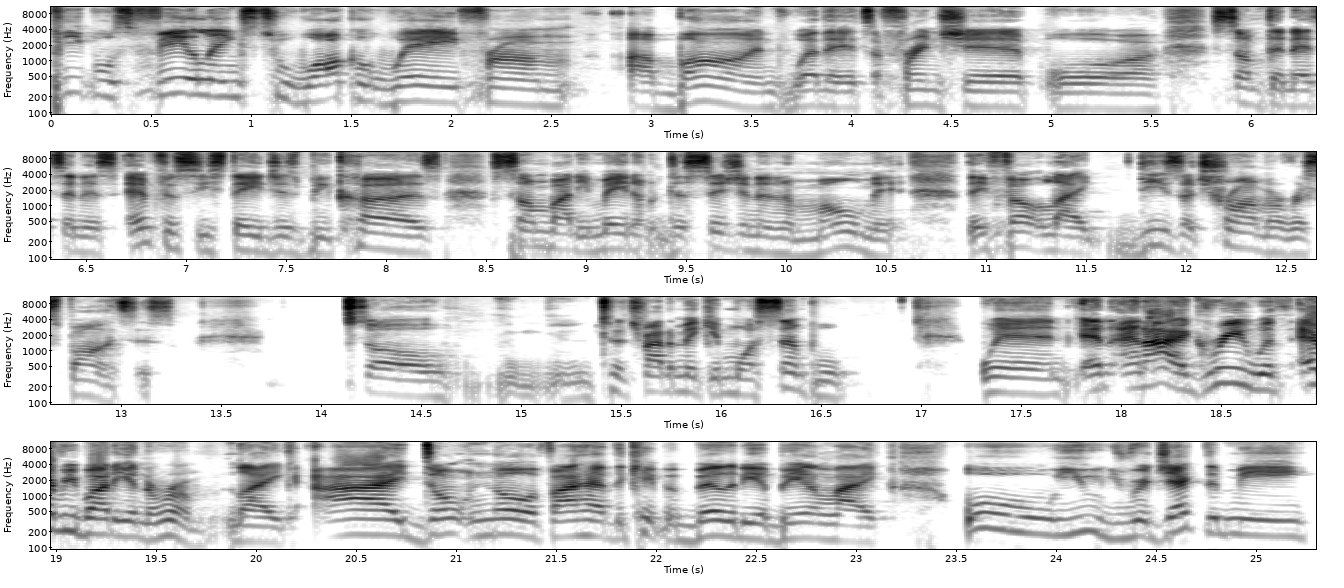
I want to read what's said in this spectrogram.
people's feelings to walk away from a bond, whether it's a friendship or something that's in its infancy stages, because somebody made a decision in a moment, they felt like these are trauma responses. So, to try to make it more simple, when and, and I agree with everybody in the room. Like, I don't know if I have the capability of being like, "Ooh, you rejected me."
